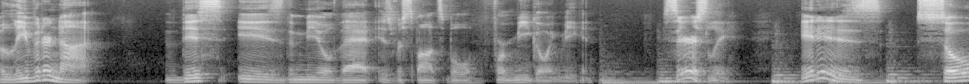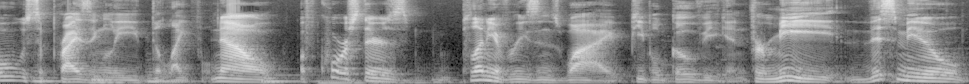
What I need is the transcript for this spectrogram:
Believe it or not, this is the meal that is responsible for me going vegan. Seriously, it is so surprisingly delightful. Now, of course, there's plenty of reasons why people go vegan. For me, this meal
